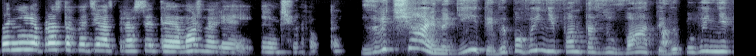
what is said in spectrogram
Та ні, я просто хотіла спросити, можна ли інші фрукти? Звичайно, діти, ви повинні фантазувати, ви повинні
